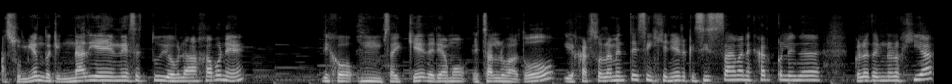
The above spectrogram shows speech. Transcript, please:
asumiendo que nadie en ese estudio hablaba japonés, dijo: "Mm, ¿Sabes qué? Deberíamos echarlos a todos y dejar solamente ese ingeniero que sí sabe manejar con la, con la tecnología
